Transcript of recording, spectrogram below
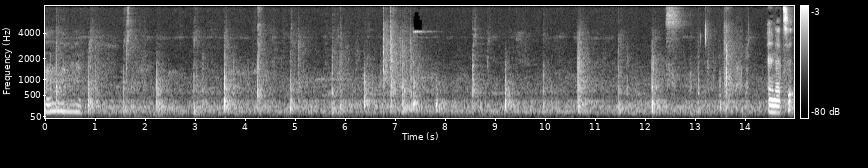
Ah. And that's it.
